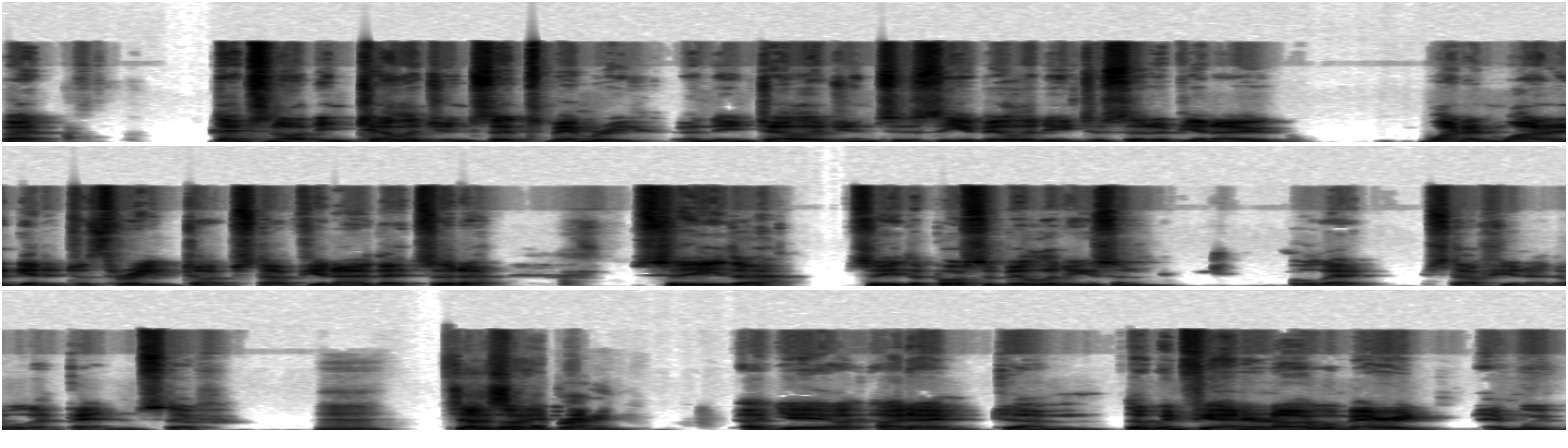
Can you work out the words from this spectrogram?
But that's not intelligence, that's memory. And the intelligence is the ability to sort of, you know, one and one and get it to three type stuff, you know, that sort of see the see the possibilities and all that stuff, you know, all that pattern stuff. Mm. The other of your brain. Uh, yeah, I, I don't. Um, that when Fiona and I were married and we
